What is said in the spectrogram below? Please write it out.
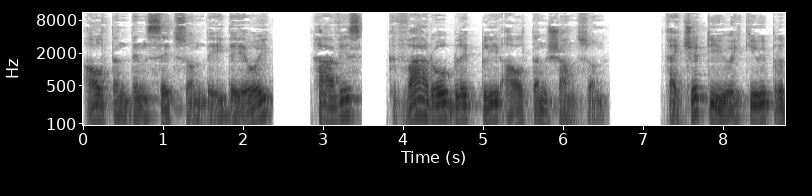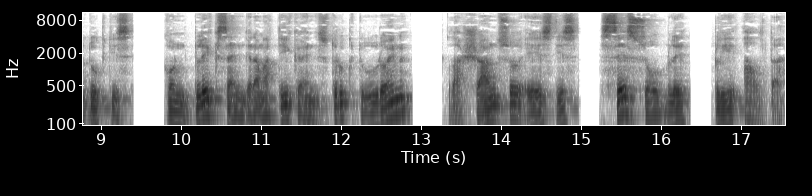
altan densetson de ideoi, havis quaroble pli altan chanson. Cai cetiui, quiui productis complexen grammaticaen structuroin, la chanso estis sesoble pli alta.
